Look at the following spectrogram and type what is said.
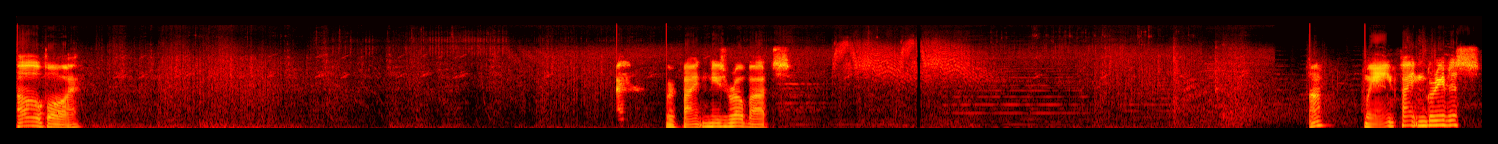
Oh boy. We're fighting these robots. Huh? We ain't fighting Grievous?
